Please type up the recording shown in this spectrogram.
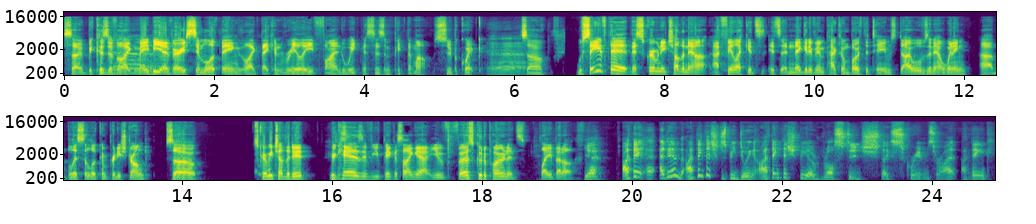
So because of like maybe a very similar thing, like they can really find weaknesses and pick them up super quick. Ah. So we'll see if they're they're scrimming each other now. I feel like it's it's a negative impact on both the teams. Direwolves are now winning. Uh, Bliss are looking pretty strong. So scrim each other, dude. Who cares if you pick something out? You first good opponents play better. Yeah. I think at the end, I think they should just be doing it. I think there should be a rostage like scrims, right? I think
